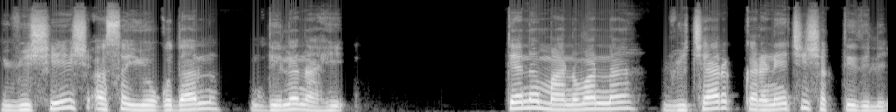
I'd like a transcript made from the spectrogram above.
विशेष असं योगदान दिलं नाही. त्यानं मानवांना विचार करण्याची शक्ती दिली.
